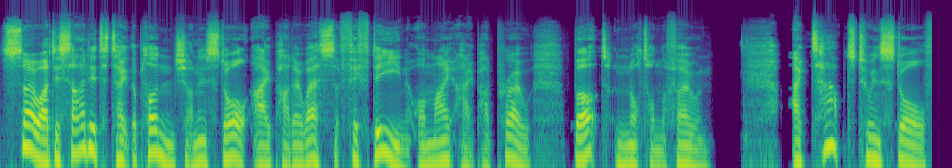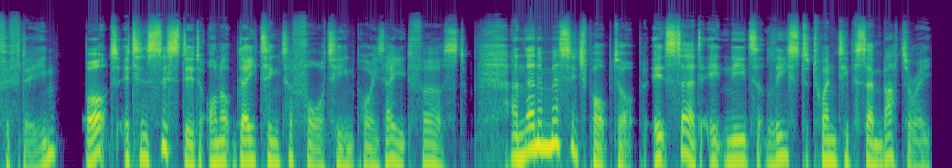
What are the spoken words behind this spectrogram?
So I decided to take the plunge and install iPadOS 15 on my iPad Pro, but not on the phone. I tapped to install 15, but it insisted on updating to 14.8 first. And then a message popped up. It said it needs at least 20% battery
